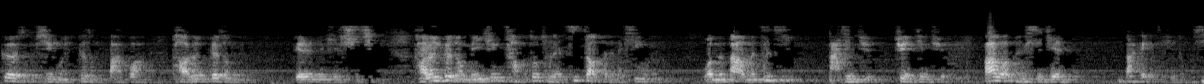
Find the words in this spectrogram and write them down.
各种新闻、各种八卦，讨论各种。别人的一些事情，讨论各种明星炒作出来、制造出来的新闻，我们把我们自己打进去、卷进去，把我们时间打给这些东西。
